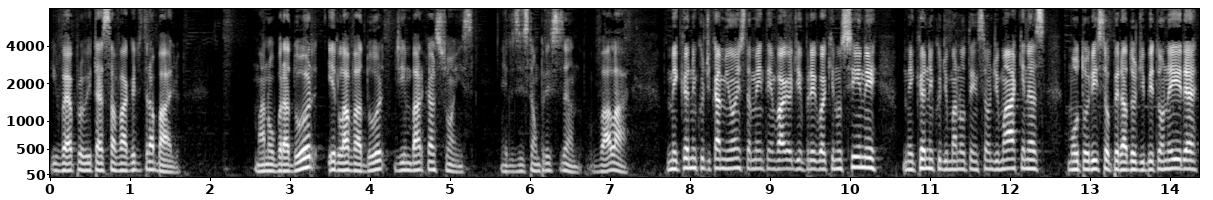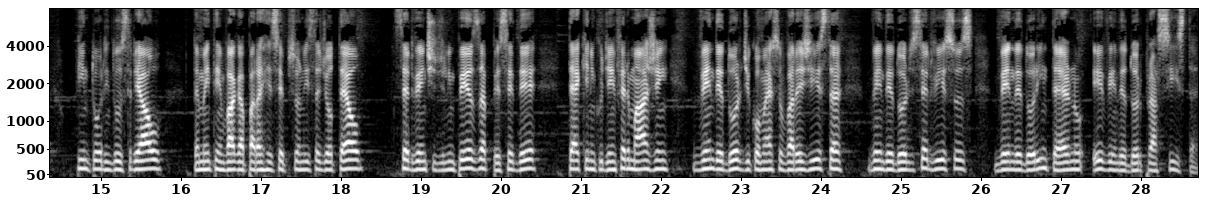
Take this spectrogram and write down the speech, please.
e vai aproveitar essa vaga de trabalho. Manobrador e lavador de embarcações. Eles estão precisando. Vá lá. Mecânico de caminhões também tem vaga de emprego aqui no Cine. Mecânico de manutenção de máquinas, motorista operador de betoneira, pintor industrial. Também tem vaga para recepcionista de hotel, servente de limpeza, PCD, técnico de enfermagem, vendedor de comércio varejista, vendedor de serviços, vendedor interno e vendedor pracista.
